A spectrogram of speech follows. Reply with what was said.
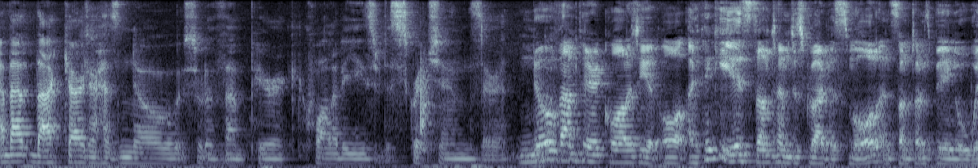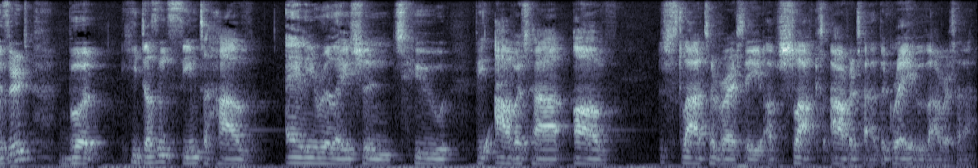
And that that character has no sort of vampiric qualities or descriptions or no vampiric quality at all. I think he is sometimes described as small and sometimes being a wizard, but he doesn't seem to have any relation to the avatar of Slaghtaverty, of Schlacht Avatar, the grave of Avatar.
